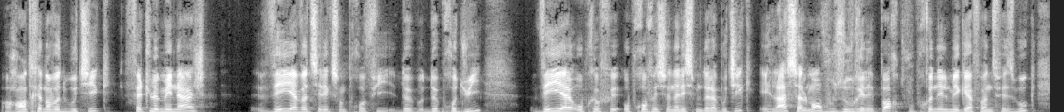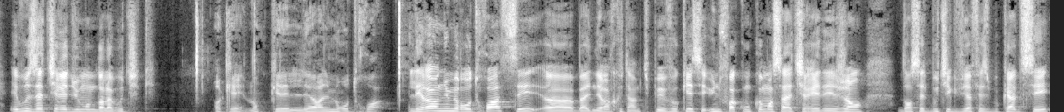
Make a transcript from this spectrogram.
Rentrez dans votre boutique, faites le ménage, veillez à votre sélection de profits de, produits, veillez au professionnalisme de la boutique et là seulement vous ouvrez les portes, vous prenez le mégaphone Facebook et vous attirez du monde dans la boutique. Ok. Donc quelle est l'erreur numéro 3 L'erreur numéro 3, c'est euh, bah, une erreur que tu as un petit peu évoquée, c'est une fois qu'on commence à attirer des gens dans cette boutique via Facebook Ads, c'est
